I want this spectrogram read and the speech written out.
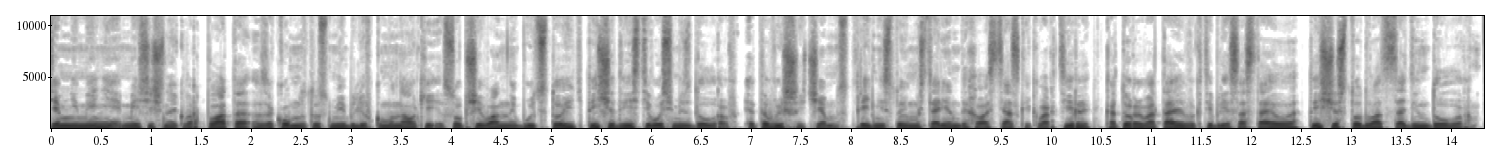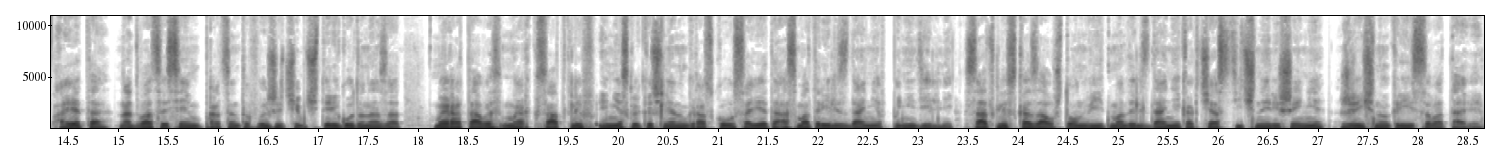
Тем не менее, месячная квартплата за комнату с мебелью в коммуналке с общей ванной будет стоить 1280 долларов. Это выше, чем средняя стоимость аренды холостяцкой квартиры, которая в Атаве в октябре составила 1121 доллар, а это на 27% выше, чем 4 года назад. Мэр Оттавы Марк Сатклифф и несколько членов городского совета осмотрели здание в понедельник. Сатклифф сказал, что он видит модель здания как частичное решение жилищного кризиса в Оттаве.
